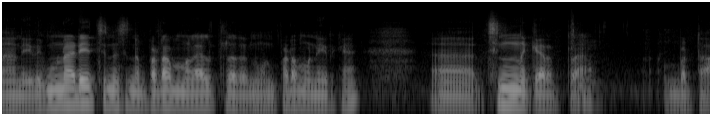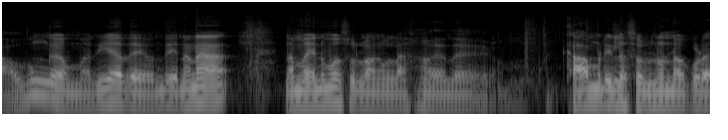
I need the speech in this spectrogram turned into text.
நான் இதுக்கு முன்னாடியே சின்ன சின்ன படம் மலையாளத்தில் ரெண்டு மூணு படம் பண்ணியிருக்கேன். சின்ன கேரக்டராக பட் அவங்க மரியாதை வந்து என்னென்னா நம்ம என்னமோ சொல்லுவாங்கள்ல அந்த காமெடியில் சொல்லணுன்னா கூட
